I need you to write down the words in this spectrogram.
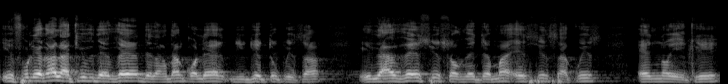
il foulera la cuve de vin de l'ardente colère du Dieu Tout-Puissant. Il avait sur son vêtement et sur sa cuisse un nom écrit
